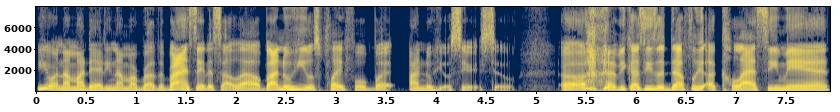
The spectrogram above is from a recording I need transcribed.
You are not my daddy, not my brother." But I didn't say this out loud. But I knew he was playful, but I knew he was serious too uh, because he's a definitely a classy man,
